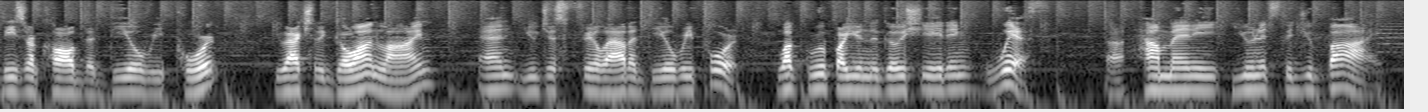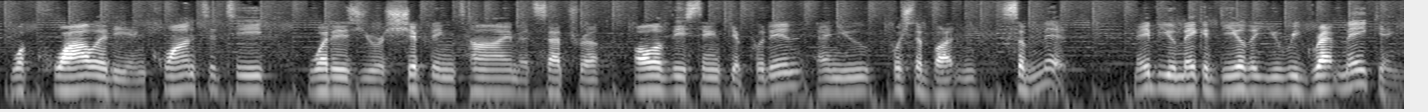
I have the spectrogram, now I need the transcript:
these are called the deal report. You actually go online and you just fill out a deal report. What group are you negotiating with? Uh, how many units did you buy? What quality and quantity? What is your shipping time, etc. All of these things get put in and you push the button submit. Maybe you make a deal that you regret making.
